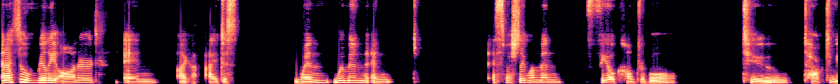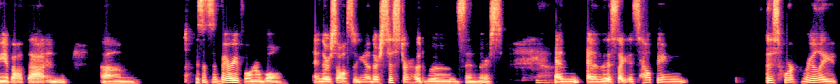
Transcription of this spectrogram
and I feel really honored and I I just when women and especially women feel comfortable to talk to me about that and um because it's very vulnerable and there's also you know there's sisterhood wounds and there's yeah. and and it's like it's helping this work really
